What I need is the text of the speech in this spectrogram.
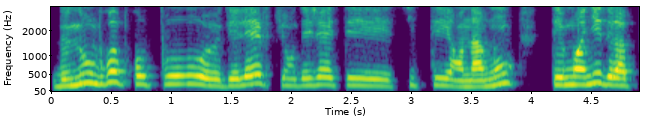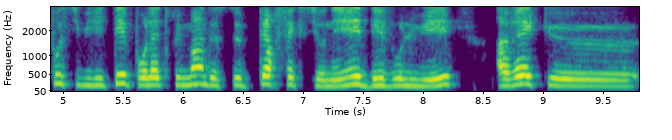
de nombreux propos euh, d'élèves qui ont déjà été cités en amont témoigner de la possibilité pour l'être humain de se perfectionner, d'évoluer avec, euh,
